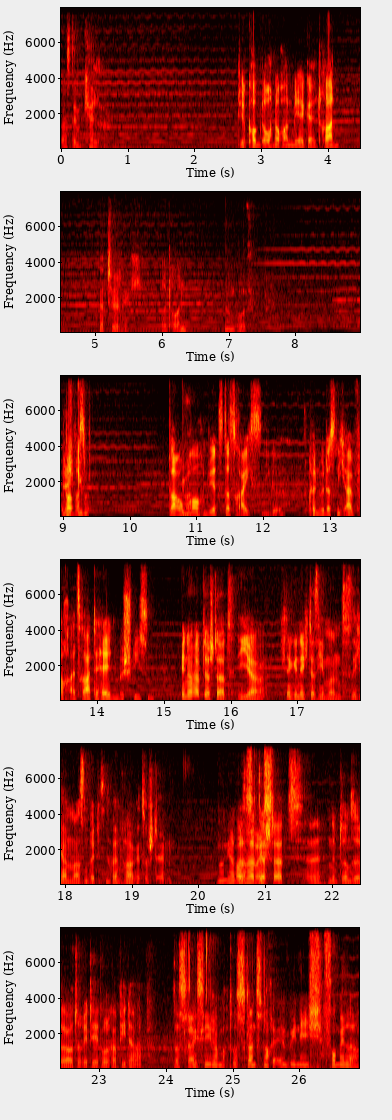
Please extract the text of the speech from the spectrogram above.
Aus dem Keller. Ihr kommt auch noch an mehr Geld ran. Natürlich. Na dann. Na gut. Aber was, warum brauchen wir jetzt das Reichssiegel? Können wir das nicht einfach als Rat der Helden beschließen? Innerhalb der Stadt, ja. Ich denke nicht, dass jemand sich anmaßen wird, die Sache in Frage zu stellen. Nun ja, das, Außerhalb der Reichs Stadt äh, nimmt unsere Autorität wohl rapide ab. das Reichssiegel macht das Ganze noch ein wenig formeller.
